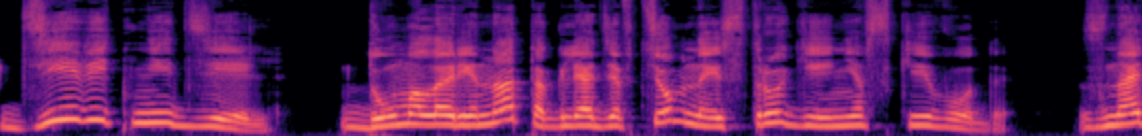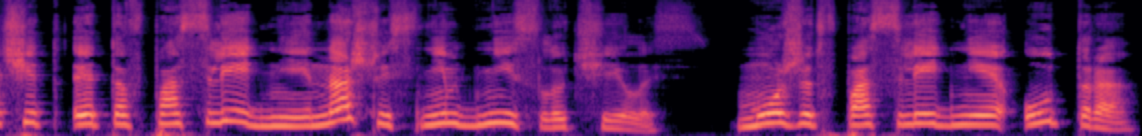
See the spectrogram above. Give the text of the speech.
«Девять недель», — думала Рената, глядя в темные строгие Невские воды. «Значит, это в последние наши с ним дни случилось. Может, в последнее утро?»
